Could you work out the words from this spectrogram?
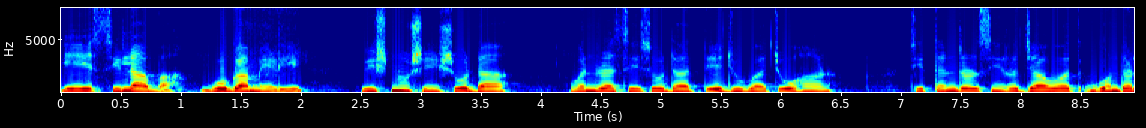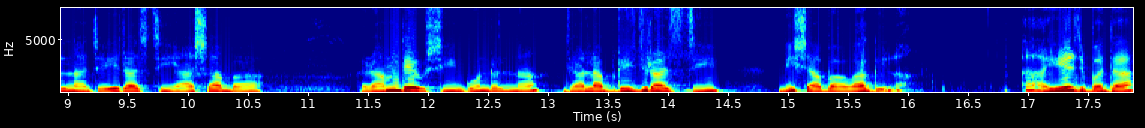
એ શિલાબા ગોગામેળી, વિષ્ણુસિંહ સોઢા, વનરાજસિંહ સોઢા તેજુબા ચૌહાણ જીતેન્દ્રસિંહ રજાવત, ગોંડલના જયરાજસિંહ આશાબા, રામદેવસિંહ ગોંડલના ઝાલા બ્રિજરાજસિંહ, નિશાબા વાઘેલા. આ એ જ બધા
